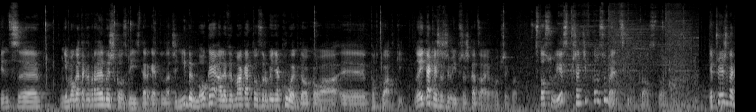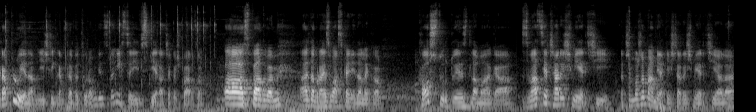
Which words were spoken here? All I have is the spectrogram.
Więc e, nie mogę tak naprawdę myszką zmienić targetu. Znaczy niby mogę, ale wymaga to zrobienia kółek dookoła e, podkładki. No i takie rzeczy mi przeszkadzają na przykład. Stosuję sprzeciw konsumencki po prostu. Ja czuję, że ta gra pluje na mnie, jeśli gram klawiaturą, więc no nie chcę jej wspierać jakoś bardzo. O, spadłem. Ale dobra, jest łaska niedaleko. Kostur tu jest dla maga. Wzmacnia czary śmierci. Znaczy, może mam jakieś czary śmierci, ale...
